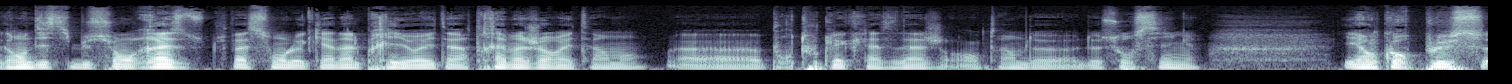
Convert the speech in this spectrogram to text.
grande distribution reste de toute façon le canal prioritaire très majoritairement pour toutes les classes d'âge en termes de, sourcing, et encore plus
